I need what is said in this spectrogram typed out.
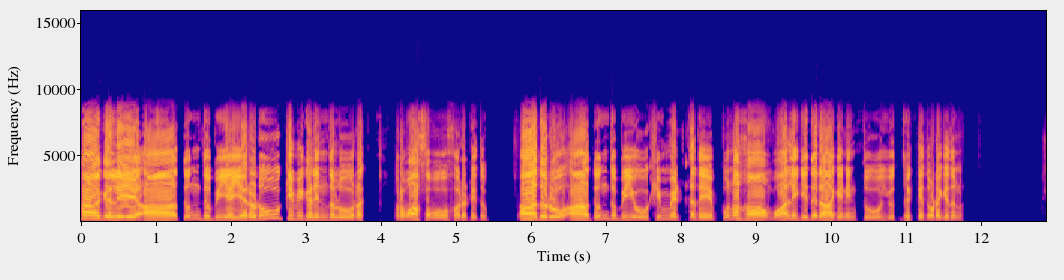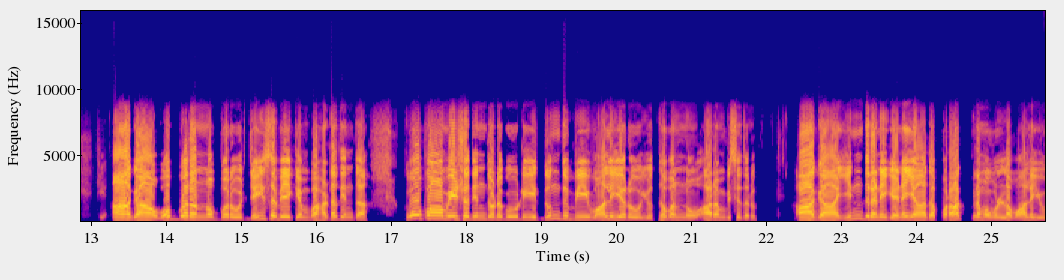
ಆಗಲೇ ಆ ದುಂದುಬಿಯ ಎರಡೂ ಕಿವಿಗಳಿಂದಲೂ ರಕ್ತ ಪ್ರವಾಹವು ಹೊರಟಿತು. ಆದರೂ ಆ ದುಂದುಬಿಯು ಹಿಮ್ಮೆಟ್ಟದೆ ಪುನಃ ವಾಲಿಗೆದುರಾಗಿ ನಿಂತು ಯುದ್ಧಕ್ಕೆ ತೊಡಗಿದನು. ಆಗ ಒಬ್ಬರನ್ನೊಬ್ಬರು ಜಯಿಸಬೇಕೆಂಬ ಹಠದಿಂದ ಕೋಪಾವೇಶದಿಂದೊಡಗೂಡಿ ದುಂದುಬಿ ವಾಲಿಯರು ಯುದ್ಧವನ್ನು ಆರಂಭಿಸಿದರು. ಆಗ ಇಂದ್ರನಿಗೆಣೆಯಾದ ಪರಾಕ್ರಮವುಳ್ಳ ವಾಲೆಯು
